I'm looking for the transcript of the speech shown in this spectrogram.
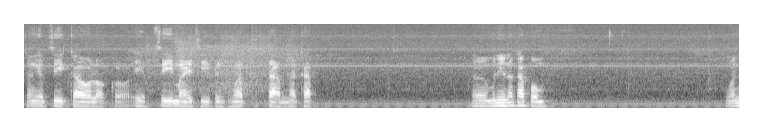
ทั้งเอฟซีเก่าแล้วก็เอฟซีใหม่ที่เป็นมาติดตามนะครับเออวันนี้นะครับผม วัน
